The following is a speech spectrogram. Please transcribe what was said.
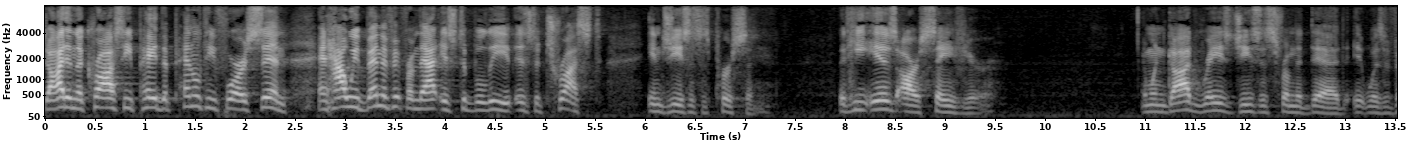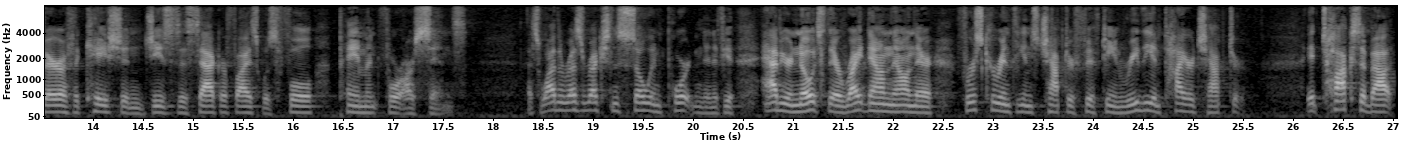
died on the cross, He paid the penalty for our sin. And how we benefit from that is to believe, is to trust in Jesus' person, that He is our Savior. And when God raised Jesus from the dead, it was verification Jesus' sacrifice was full payment for our sins. That's why the resurrection is so important. And if you have your notes there, write down down there 1 Corinthians chapter 15. Read the entire chapter. It talks about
